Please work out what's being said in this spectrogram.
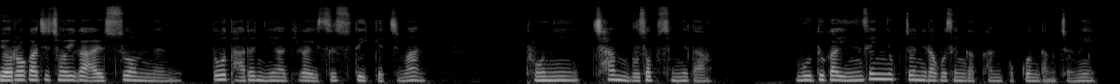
여러 가지 저희가 알 수 없는 또 다른 이야기가 있을 수도 있겠지만 돈이 참 무섭습니다. 모두가 인생 역전이라고 생각한 복권 당첨이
